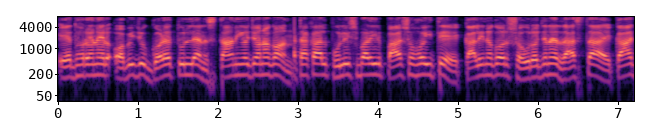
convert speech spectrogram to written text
এ ধরনের অভিযোগ গড়ে তুললেন স্থানীয় জনগণ। কাটাকাল পুলিশ বাড়ির পাশ হইতে কালীনগর সৌরজনের রাস্তায় কাজ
